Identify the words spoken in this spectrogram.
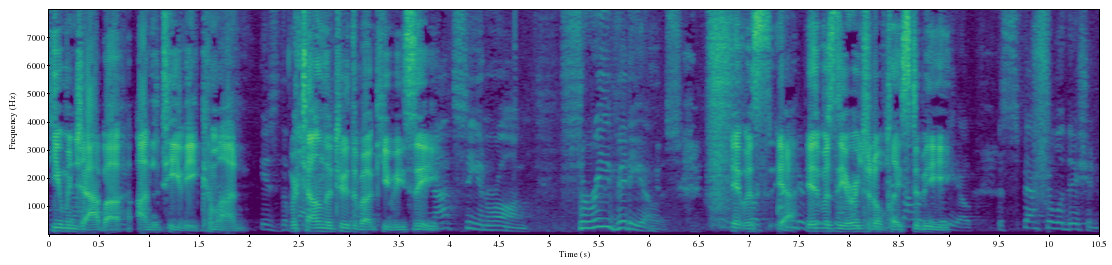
human Jabba on the TV. Come on. We're telling the truth about You're QVC. not seeing wrong. Three videos. It was, yeah, it was the original place to be. The special edition.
